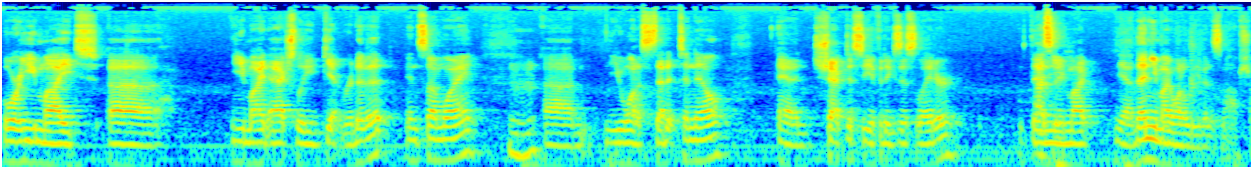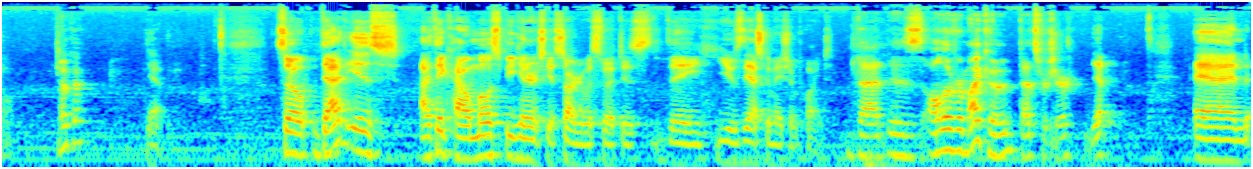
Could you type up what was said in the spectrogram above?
or you might uh, you might actually get rid of it in some way. hmm Um, you want to set it to nil and check to see if it exists later. Then you might, yeah, then you might want to leave it as an optional. Okay. Yeah. So that is, I think, how most beginners get started with Swift is they use the exclamation point. That is all over my code. That's for sure. Yep. And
